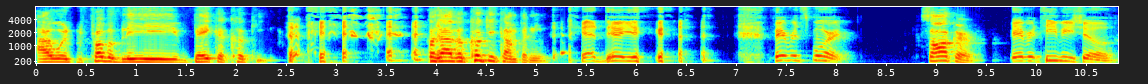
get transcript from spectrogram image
I would probably bake a cookie because I have a cookie company. Yeah, there you go. Favorite sport? Soccer. Favorite TV show?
